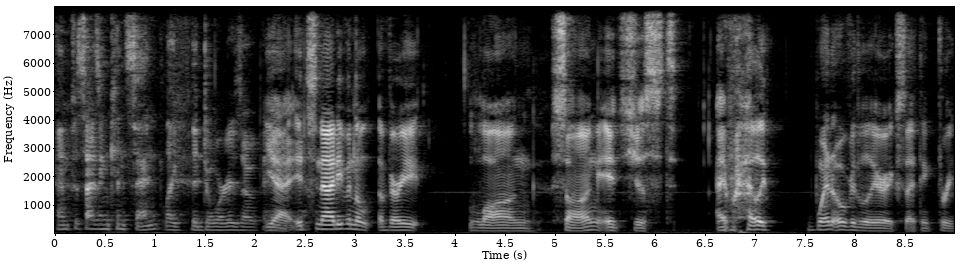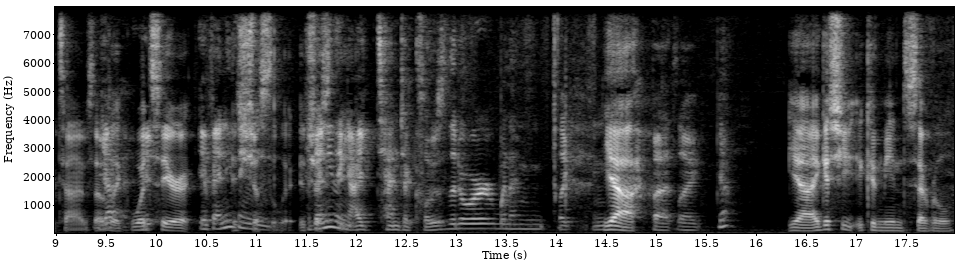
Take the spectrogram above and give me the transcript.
emphasizing consent, like the door is open. Yeah, it's not even a, a very long song. It's just I really went over the lyrics. I think three times. I was Yeah, like, "What's it- here?" If anything, it's just the if just anything, the- I tend to close the door when I'm like. in- yeah, But like, yeah. yeah. I guess she it could mean several,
